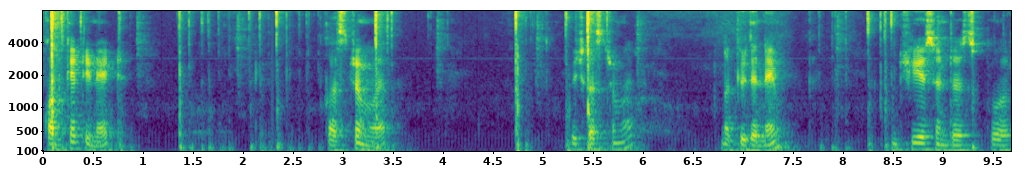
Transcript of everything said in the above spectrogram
Concatenate customer. Which customer? Now give the name. Gs underscore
